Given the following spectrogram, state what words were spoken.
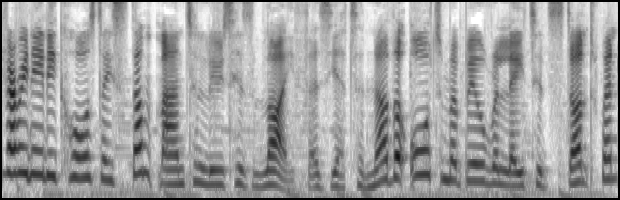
very nearly caused a stuntman to lose his life as yet another automobile related stunt went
